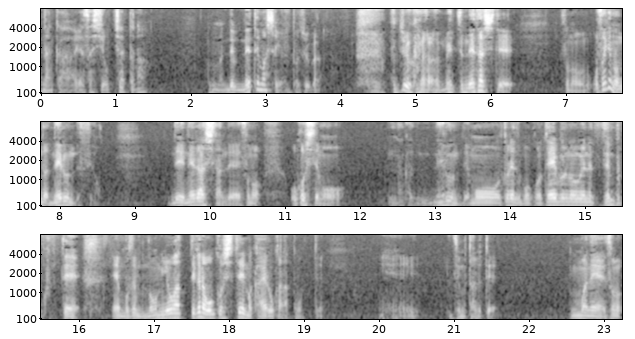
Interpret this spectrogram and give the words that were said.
なんか優しいおっちゃんやったな、ま、でも寝てましたけど、途中から。途中からめっちゃ寝だしてそのお酒飲んだら寝るんですよ。で寝だしたんでその起こしてもなんか寝るんでもうとりあえずもうこのテーブルの上のやつ全部食って、えー、もう全部飲み終わってから起こして、まあ、帰ろうかなと思って、えー、全部食べて。まあねその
